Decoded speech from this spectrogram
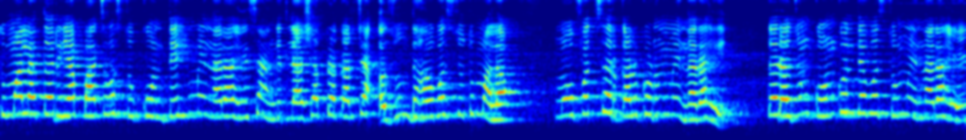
तुम्हाला तर या पाच वस्तू कोणतेही मिळणार आहे सांगितल्या अशा प्रकारच्या अजून दहा वस्तू तुम्हाला मोफत सरकारकडून मिळणार आहे. तर अजून कोणकोणत्या वस्तू मिळणार आहे?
